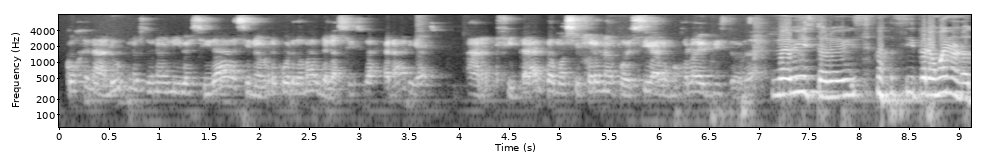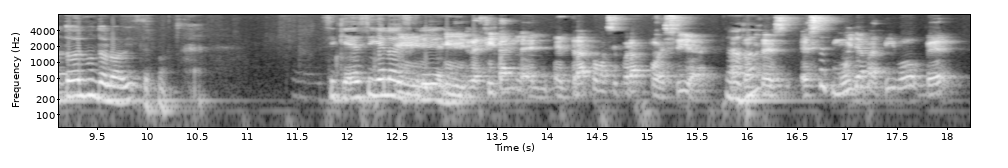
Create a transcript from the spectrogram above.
cogen a alumnos de una universidad, si no recuerdo mal, de las Islas Canarias, a recitar como si fuera una poesía. A lo mejor lo habéis visto, ¿verdad? Lo he visto, lo he visto. Sí, pero bueno, no todo el mundo lo ha visto. Si quieres, síguelo describiendo. Y, y recitan el, el, trap como si fuera poesía. Entonces, es muy llamativo ver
